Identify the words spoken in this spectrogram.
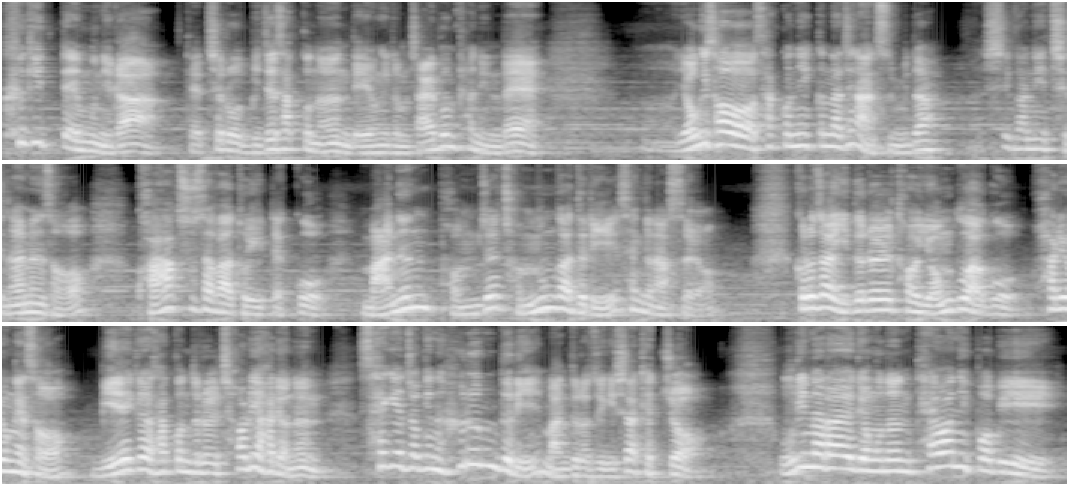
크기 때문이라 대체로 미제 사건은 내용이 좀 짧은 편인데 어, 여기서 사건이 끝나진 않습니다. 시간이 지나면서 과학 수사가 도입됐고 많은 범죄 전문가들이 생겨났어요. 그러자 이들을 더 연구하고 활용해서 미해결 사건들을 처리하려는 세계적인 흐름들이 만들어지기 시작했죠. 우리나라의 경우는 태완이법이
